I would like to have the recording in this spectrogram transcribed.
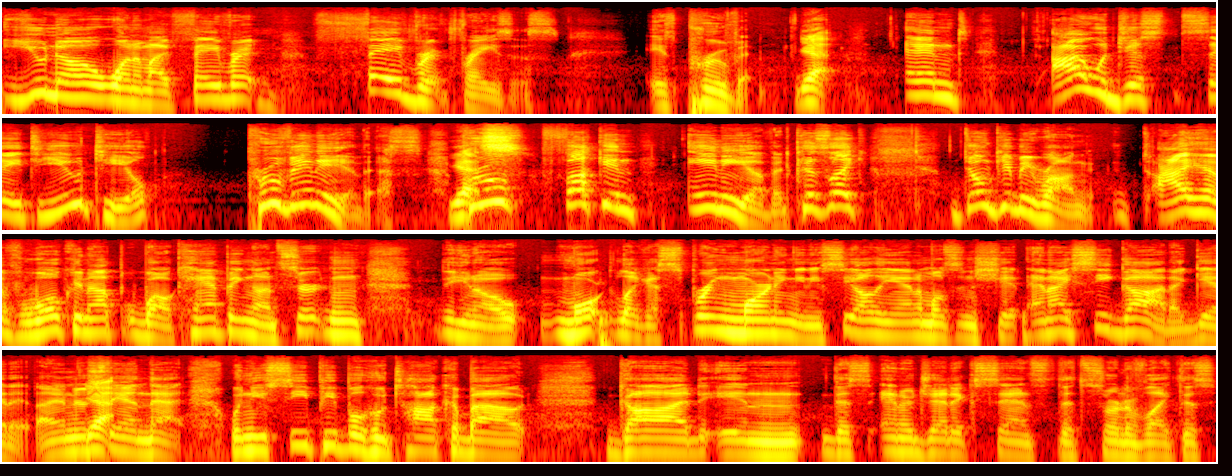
You know one of my favorite favorite phrases is prove it. Yeah. and I would just say to you, Teal, prove any of this. Yes. Prove fucking any of it. Because, like, don't get me wrong. I have woken up while camping on certain, you know, more like a spring morning and you see all the animals and shit, and I see God. I get it. I understand that. When you see people who talk about God in this energetic sense that's sort of like this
